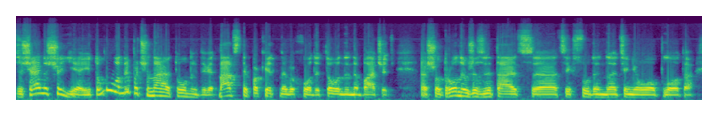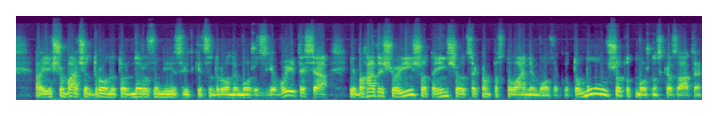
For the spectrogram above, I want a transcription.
Звичайно, що є, і тому вони починають то у них 19-й пакет не виходить, то вони не бачать, е, що дрони вже злітають з е, цих суден е, тіньового плота. Якщо бачать дрони, то не розуміють, звідки ці дрони можуть з'явитися, і багато чого іншого та іншого це компостування мозку. Тому що тут можна сказати?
